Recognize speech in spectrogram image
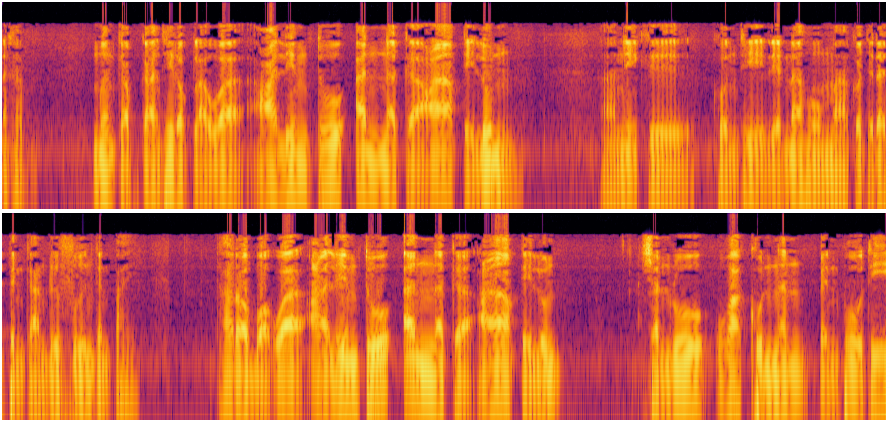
นะครับ เหมือนกับการที่เรากล่าวว่าอาลิมตูอันนักอากิลุนอ่านี่คือคนที่เรียนหน้าหูมาก็จะได้เป็นการรื้อฟื้นกันไป ถ้าเราบอกว่าอาลิมตูอันนักอากิลุนฉันรู้ว่าคุณนั้นเป็นผู้ที่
